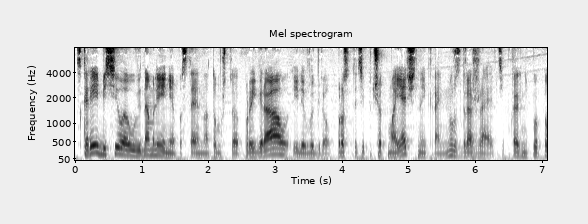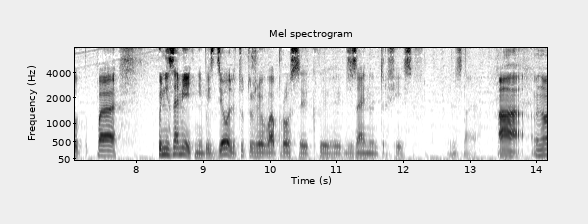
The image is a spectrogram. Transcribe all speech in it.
скорее бесило уведомление постоянно о том, что проиграл или выиграл. Просто, типа, что-то маячит на экране, ну, раздражает. Типа, как-нибудь по, по, по, понезаметнее бы сделали. Тут уже вопросы к дизайну интерфейсов. Не знаю. А, ну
